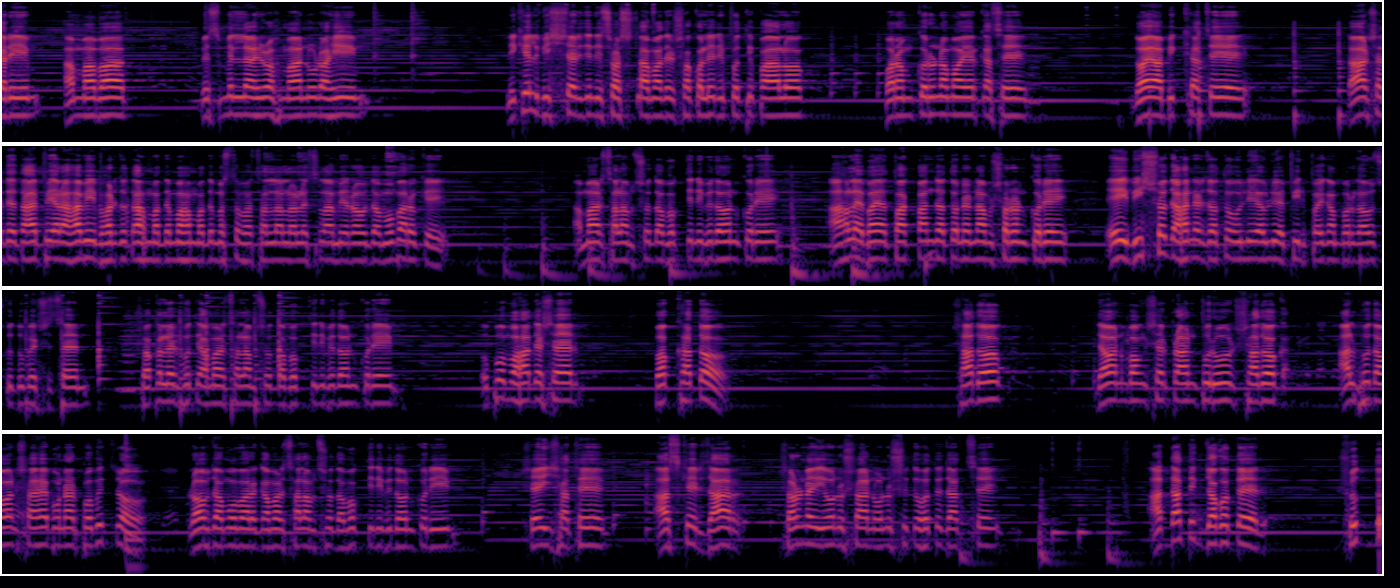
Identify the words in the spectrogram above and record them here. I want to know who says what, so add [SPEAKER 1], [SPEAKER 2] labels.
[SPEAKER 1] করিম, আম্মাবাদ। বিসমিল্লাহ রহমান রাহিম। নিখিল বিশ্বের যিনি স্রষ্টা, আমাদের সকলেরই প্রতিপালক, পরম করুণাময়ের কাছে দয়া ভিক্ষা চেয়ে তার সাথে তার পিয়ারা হাবিব হরজত আহমদ মোহাম্মদ মুস্তফা সাল্লা ইসলামের রৌজা মুবারকে আমার সালাম, শ্রদ্ধা, ভক্তি নিবেদন করে আহলে বায়াত পাক পাঞ্জাতনের নাম স্মরণ করে এই বিশ্বজাহানের যত উলিয়া উলিয়া পীর পয়গাম্বর গাউস কুতুব এসেছেন সকলের প্রতি আমার সালাম, শ্রদ্ধা, ভক্তি নিবেদন করে উপমহাদেশের প্রখ্যাত সাধক দেওয়ান বংশের প্রাণপুরুষ সাধক আলফু দেওয়ান সাহেব, ওনার পবিত্র রবজা মোবারক আমার সালাম, শ্রদ্ধা, ভক্তি নিবেদন করি। সেই সাথে আজকের যার স্মরণে এই অনুষ্ঠান অনুষ্ঠিত হতে যাচ্ছে, আধ্যাত্মিক জগতের শুদ্ধ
